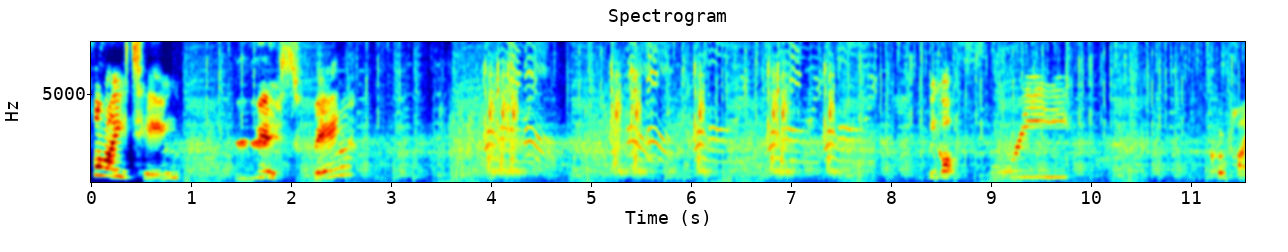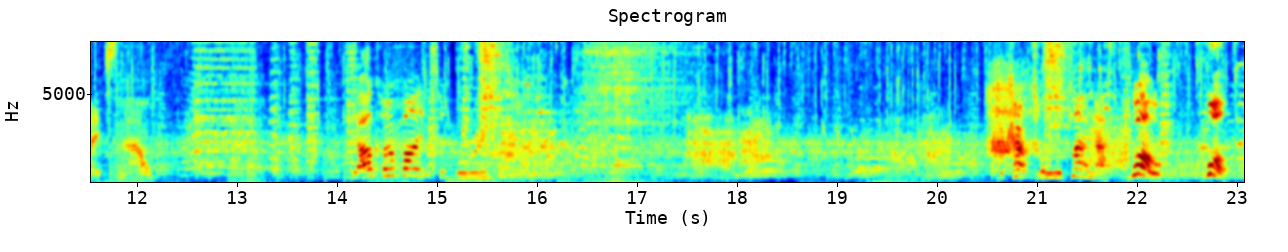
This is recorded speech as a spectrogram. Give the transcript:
fighting this thing. We got three co-pilots now. Yeah, co-pilots is boring. The character we're playing as. Whoa! Whoa!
